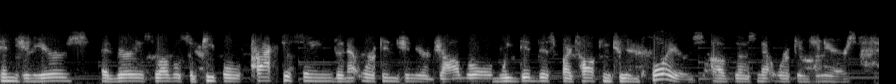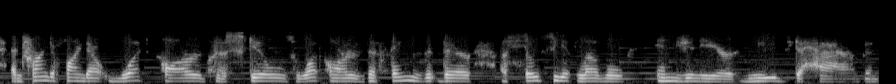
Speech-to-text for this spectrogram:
engineers at various levels, so people practicing the network engineer job role. We did this by talking to employers of those network engineers and trying to find out what are are the skills, what are the things that their associate level engineer needs to have and,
